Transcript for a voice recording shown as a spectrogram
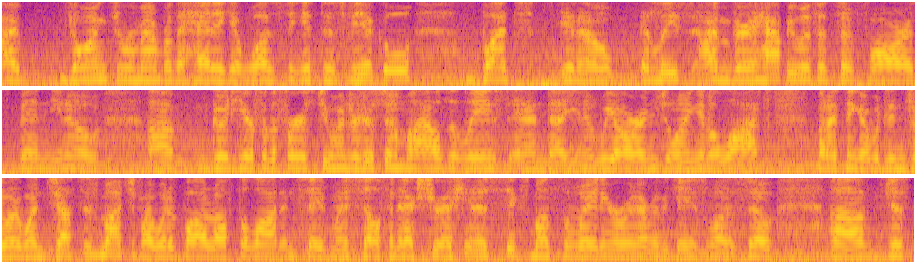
I'm going to remember the headache it was to get this vehicle, but you know, at least I'm very happy with it so far. It's been you know um, good here for the first 200 or so miles at least, and uh, you know we are enjoying it a lot. But I think I would enjoy one just as much if I would have bought it off the lot and saved myself an extra you know six months of waiting or whatever the case was. So um, just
